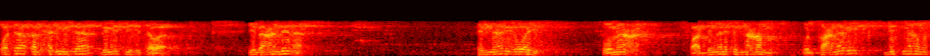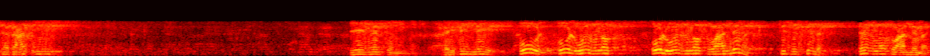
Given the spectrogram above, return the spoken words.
وساق الحديث بمثله سواء. يبقى عندنا ابن أبي أويس ومعه وعبد الملك بن عمرو والقعنبي دي اسمها متابعات إيه؟ إيه مالكم خايفين ليه؟ قول قول واغلط قول واغلط وعلمك مفيش مشكلة اغلط وعلمك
